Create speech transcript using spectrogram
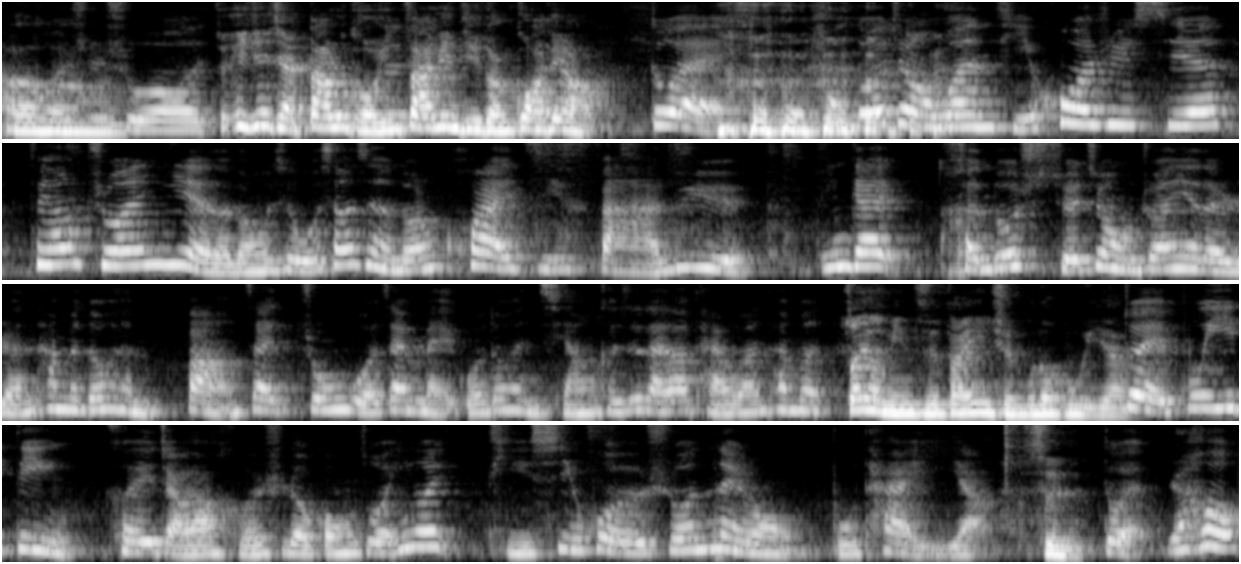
或者是说就一接起来大陆口音诈骗集团挂掉，对，很多这种问题，或者是一些非常专业的东西。我相信很多人会计、法律，应该很多学这种专业的人，他们都很棒，在中国、在美国都很强。可是来到台湾，他们专有名词翻译全部都不一样。对不一定可以找到合适的工作，因为体系或者说内容不太一样。是，对，然后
